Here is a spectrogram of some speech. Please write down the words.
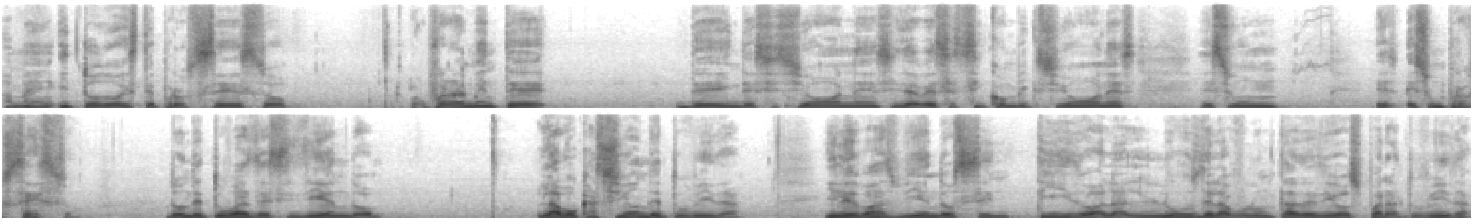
Amén. Y todo este proceso fue realmente de indecisiones y de a veces sin convicciones. Es un, es, es un proceso donde tú vas decidiendo la vocación de tu vida y le vas viendo sentido a la luz de la voluntad de Dios para tu vida.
